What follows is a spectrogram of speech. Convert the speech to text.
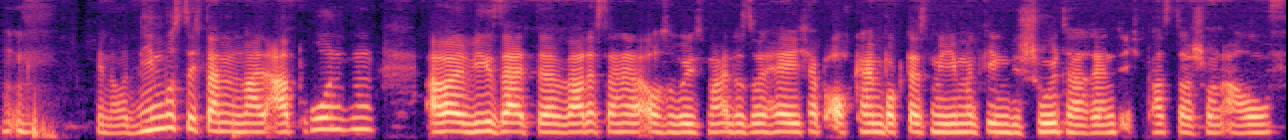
Genau, die musste ich dann mal abrunden. Aber wie gesagt, da war das dann halt auch so, wo ich meinte, so, hey, ich habe auch keinen Bock, dass mir jemand gegen die Schulter rennt. Ich passe da schon auf.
